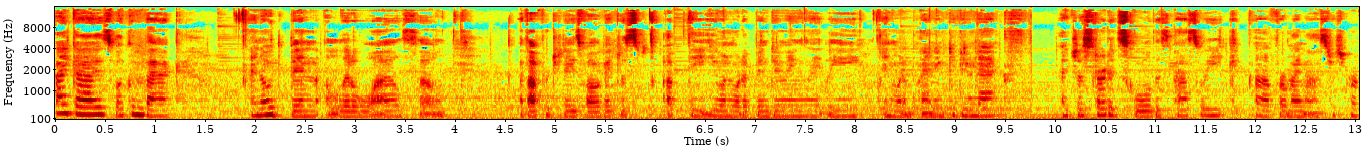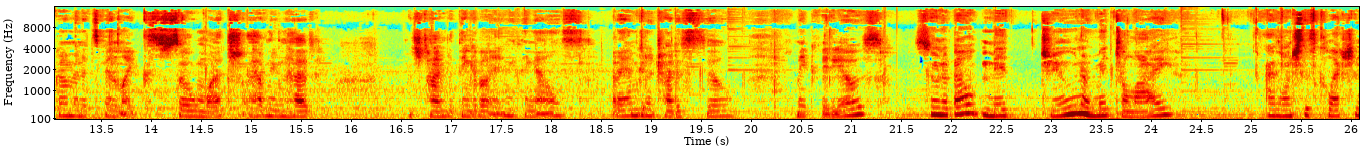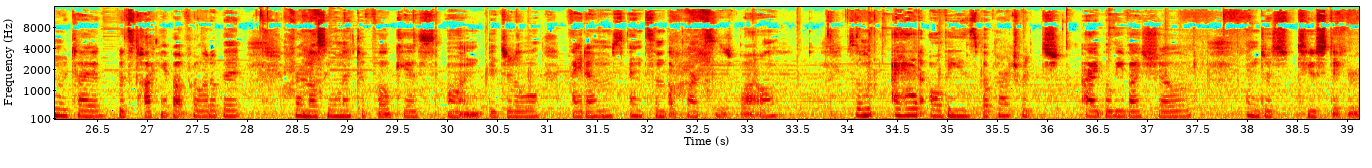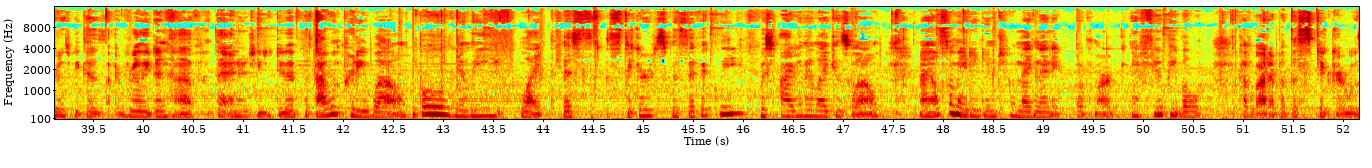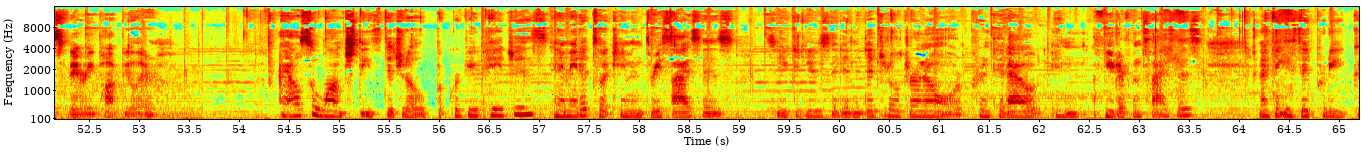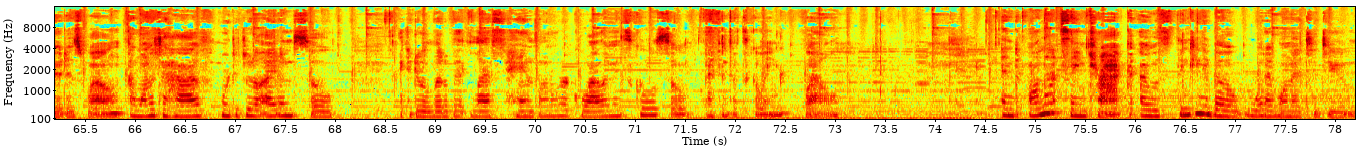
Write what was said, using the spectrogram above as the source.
Hi guys, welcome back. I know it's been a little while, so I thought for today's vlog I'd just update you on what I've been doing lately and what I'm planning to do next. I just started school this past week uh, for my master's program and it's been like so much. I haven't even had much time to think about anything else, but I am gonna try to still make videos. So in about mid-June or mid-July, I launched this collection, which I was talking about for a little bit, where I mostly wanted to focus on digital items and some bookmarks as well. So I had all these bookmarks, which I believe I showed, and just two stickers because I really didn't have the energy to do it, but that went pretty well. People really liked this sticker specifically, which I really like as well. And I also made it into a magnetic bookmark, and a few people have got it, but the sticker was very popular. I also launched these digital book review pages and I made it so it came in three sizes. So you could use it in a digital journal or print it out in a few different sizes. And I think these did pretty good as well. I wanted to have more digital items so I could do a little bit less hands-on work while I'm in school. So I think that's going well. And on that same track, I was thinking about what I wanted to do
